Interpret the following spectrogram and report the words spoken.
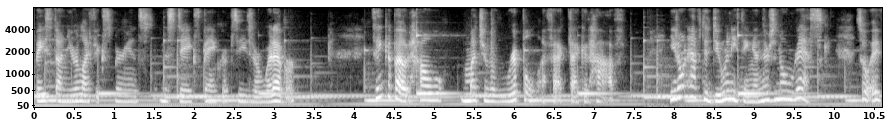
based on your life experience, mistakes, bankruptcies or whatever, think about how much of a ripple effect that could have. You don't have to do anything and there's no risk. So if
